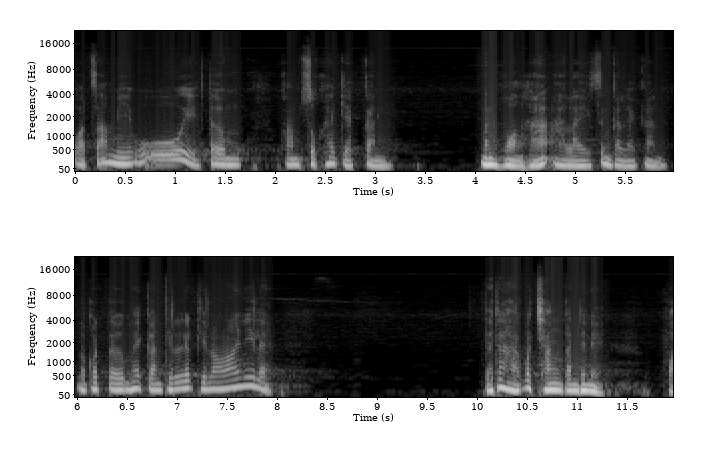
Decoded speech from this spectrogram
กอดสามีโอ้ยเติมความสุขให้แก่กัน มันห่วงหาอะไรซึ่งกันและกัน แล้วก็เติมให้กันทีละเล็กทีละน้อยนี่แหละ แต่ถ้าหากว่าชังกันทีเนี่ยไป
